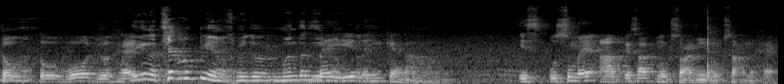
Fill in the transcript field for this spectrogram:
तो हाँ। तो वो जो है लेकिन अच्छे ग्रुप भी हैं उसमें जो ईमानदारी मैं ये नहीं कह रहा। हूँ इस उसमें आपके साथ नुकसान ही नुकसान है।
